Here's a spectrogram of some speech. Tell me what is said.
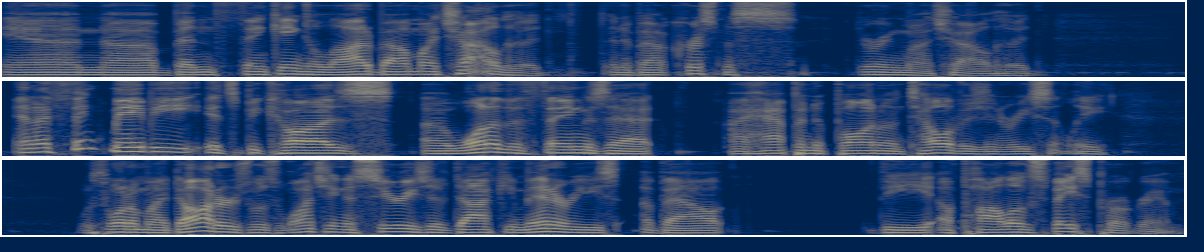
and uh, been thinking a lot about my childhood and about Christmas during my childhood. And I think maybe it's because uh, one of the things that I happened upon on television recently with one of my daughters was watching a series of documentaries about the Apollo space program.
